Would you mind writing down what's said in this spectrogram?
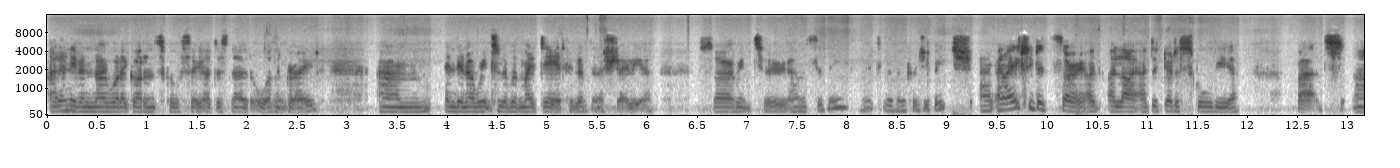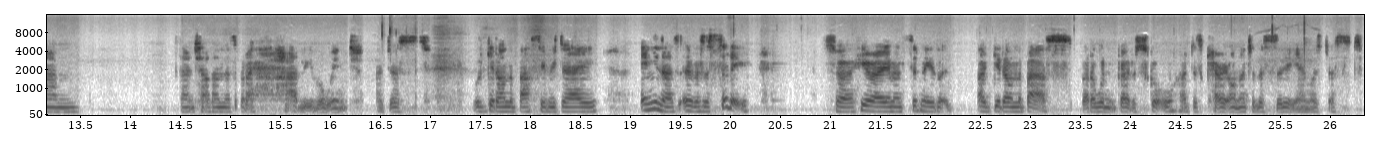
I don't even know what I got in school C. I just know that it wasn't great. Um, and then I went to live with my dad, who lived in Australia. So I went to um, Sydney, I went to live in Coogee Beach. Um, and I actually did, sorry, I, I, lie, I did go to school there, but um, don't tell them this, but I hardly ever went. I just would get on the bus every day. And, you know, it was a city. So here I am in Sydney, I'd get on the bus, but I wouldn't go to school. I'd just carry on into the city and was just,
